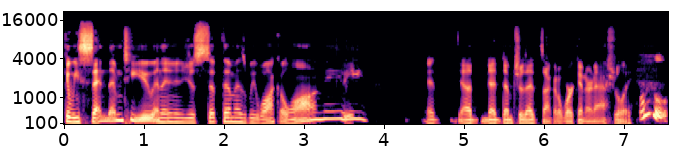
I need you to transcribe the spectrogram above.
Can we send them to you and then you just sip them as we walk along? Maybe. It, yeah, I'm sure that's not going to work internationally. Ooh.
